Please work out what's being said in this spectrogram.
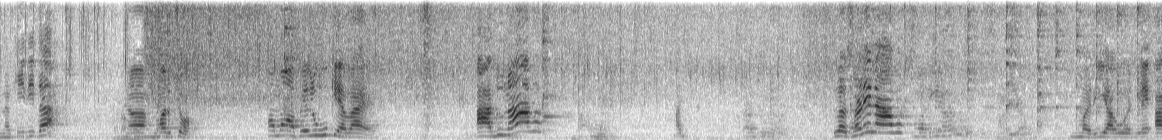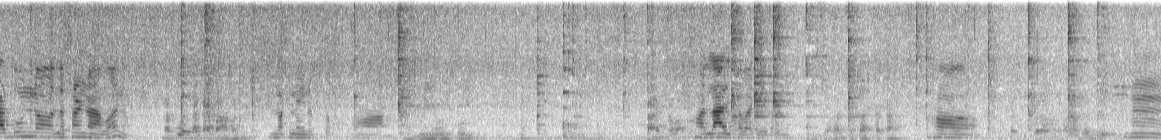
નાખી દીધા? મરચો. આમાં પેલું શું કહેવાય? આદુ ના આવે? આદ- લસણ ના આવે? મરી મરી આવે. મરી આવું એટલે આદુ ને લસણ ના આવે ને. પણ આપણને નક નહીં નખતો હા ડુંગળી એવું થોડી ફ્રાય કરવા દો. હા લાલ થવા દેવાની ચાલે પચાસ ટકા હા પછી થોડા મસાલા કરીએ હમ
